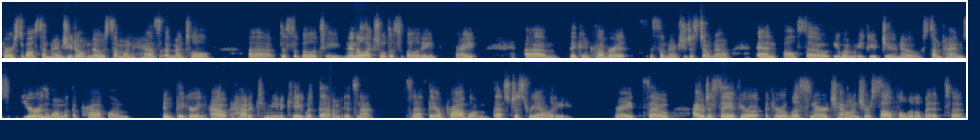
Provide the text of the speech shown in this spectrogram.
first of all, sometimes you don't know someone has a mental uh, disability, an intellectual disability, right? Um, they can cover it. Sometimes you just don't know. And also, even if you do know, sometimes you're the one with the problem in figuring out how to communicate with them. It's not it's not their problem. That's just reality, right? So I would just say if you're if you're a listener, challenge yourself a little bit to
